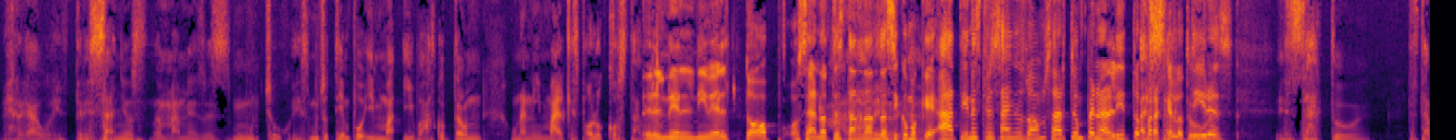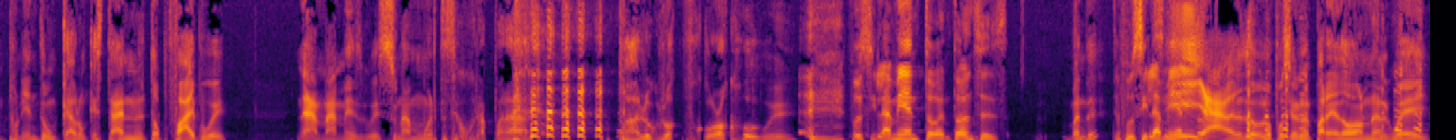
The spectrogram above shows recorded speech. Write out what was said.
Verga, güey, tres años, no mames, es mucho, güey, es mucho tiempo. Y, ma- y vas contra un, un animal que es Pablo Costa, güey. En el nivel top. O sea, no te están dando así como que, ah, tienes tres años, vamos a darte un penalito para que lo tires. güey. Exacto, güey. Te están poniendo un cabrón que está en el top 5, güey. Nah, mames, güey. Es una muerte segura para, para Luke Rock, Rockhold, güey. Fusilamiento, entonces. ¿Mande? Fusilamiento. Sí, ya lo, lo pusieron en el paredón al güey.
